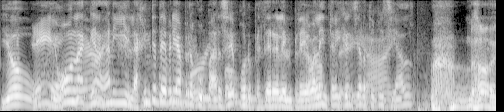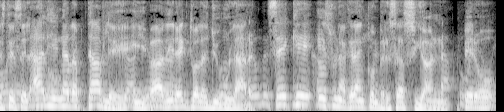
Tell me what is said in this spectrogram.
Yo. Eh, hola, Gary. La gente debería preocuparse por perder el empleo a la inteligencia artificial. No, este es el alien adaptable y va directo a la yugular. Sé que es una gran conversación, pero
